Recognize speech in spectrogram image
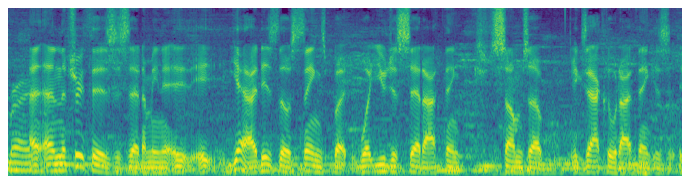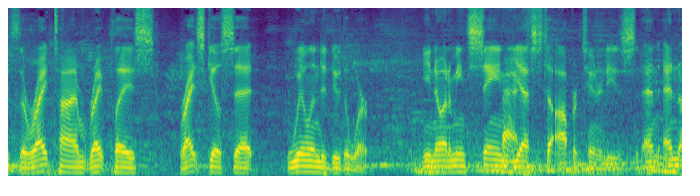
Right. And, and the truth is, is that I mean, it, it, yeah, it is those things. But what you just said, I think, sums up exactly what I think is it's the right time, right place, right skill set, willing to do the work. You know what I mean? Saying Facts. yes to opportunities and, and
